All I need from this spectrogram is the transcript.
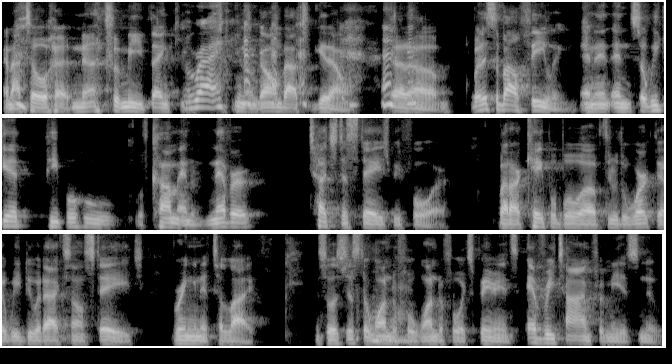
And I told her none for me, thank you. Right. You know, go on about to get on. But, um, but it's about feeling, and, and and so we get people who have come and have never touched a stage before, but are capable of through the work that we do at Acts on Stage bringing it to life. And so it's just a wonderful, wonderful experience. Every time for me, it's new.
